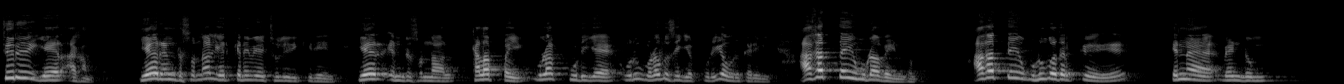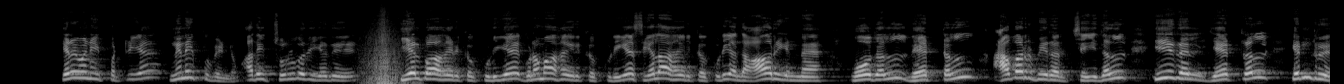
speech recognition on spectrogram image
திரு ஏர் அகம். ஏர் என்று சொன்னால் ஏற்கனவே சொல்லியிருக்கிறேன். ஏர் என்று சொன்னால் கலப்பை உழக்கூடிய ஒரு உழவு செய்யக்கூடிய ஒரு கருவி. அகத்தை உழ வேண்டும். அகத்தை உழுவதற்கு என்ன வேண்டும்? இறைவனை பற்றிய நினைப்பு வேண்டும். அதை சொல்வது எது? இயல்பாக இருக்கக்கூடிய குணமாக இருக்கக்கூடிய செயலாக இருக்கக்கூடிய அந்த ஆறு என்ன? ஓதல் வேட்டல் அவர் வீரர் செய்தல் ஈதல் ஏற்றல் என்று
